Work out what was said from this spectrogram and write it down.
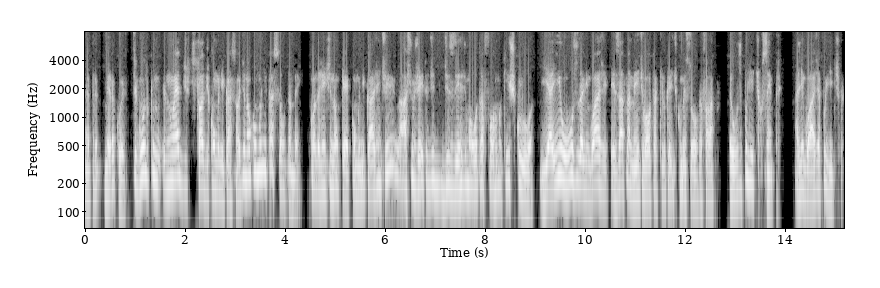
É primeira coisa. Segundo, que não é só de comunicação, é de não comunicação também. Quando a gente não quer comunicar, a gente acha um jeito de dizer de uma outra forma que exclua. E aí o uso da linguagem, exatamente, volta àquilo que a gente começou a falar. É uso político sempre. A linguagem é política.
